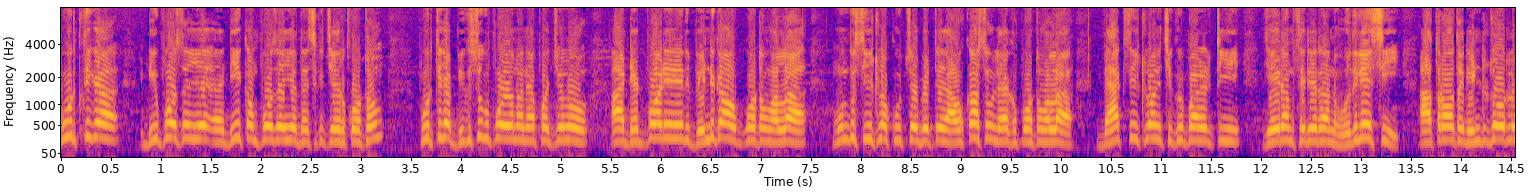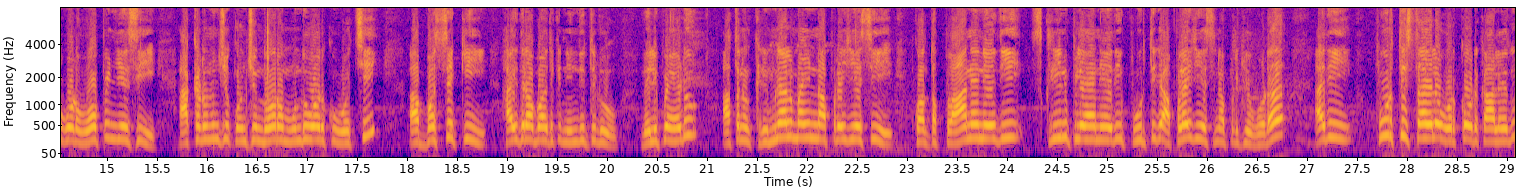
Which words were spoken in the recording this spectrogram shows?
పూర్తిగా డిపోజ్ అయ్యే డీకంపోజ్ అయ్యే దశకి చేరుకోవటం. పూర్తిగా బిగుసుకుపోయి ఉన్న నేపథ్యంలో ఆ డెడ్ బాడీ అనేది బెండ్ కాకపోవటం వల్ల ముందు సీట్లో కూర్చోబెట్టే అవకాశం లేకపోవటం వల్ల బ్యాక్ సీట్లోని చిగురుపాటి జయరాం శరీరాన్ని వదిలేసి ఆ తర్వాత రెండు డోర్లు కూడా ఓపెన్ చేసి అక్కడ నుంచి కొంచెం దూరం ముందు వరకు వచ్చి ఆ బస్సు ఎక్కి హైదరాబాద్కి నిందితుడు వెళ్ళిపోయాడు. అతను క్రిమినల్ మైండ్ని అప్లై చేసి కొంత ప్లాన్ అనేది స్క్రీన్ ప్లే అనేది పూర్తిగా అప్లై చేసినప్పటికీ కూడా అది పూర్తి స్థాయిలో వర్కౌట్ కాలేదు.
